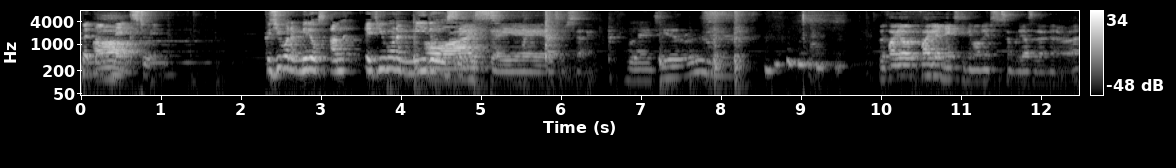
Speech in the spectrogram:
but not Oh. next to him. Because you want a middle. Um, if you want a middle Oh, I seat, see. Yeah, yeah, that's what you're saying. Plenty of room. But if I go, if I go next to him, I'm next to somebody else I don't know, right?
